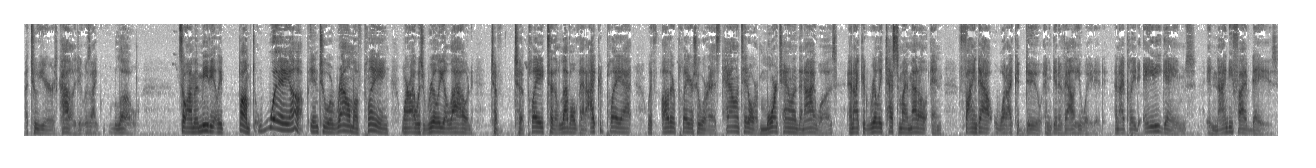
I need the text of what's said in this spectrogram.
a two years college. It was like low. So I'm immediately bumped way up into a realm of playing where I was really allowed to to play to the level that I could play at with other players who were as talented or more talented than I was, and I could really test my mettle and find out what I could do and get evaluated. And I played 80 games in 95 days,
